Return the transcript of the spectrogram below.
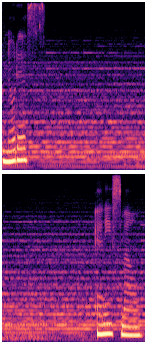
notice any smell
